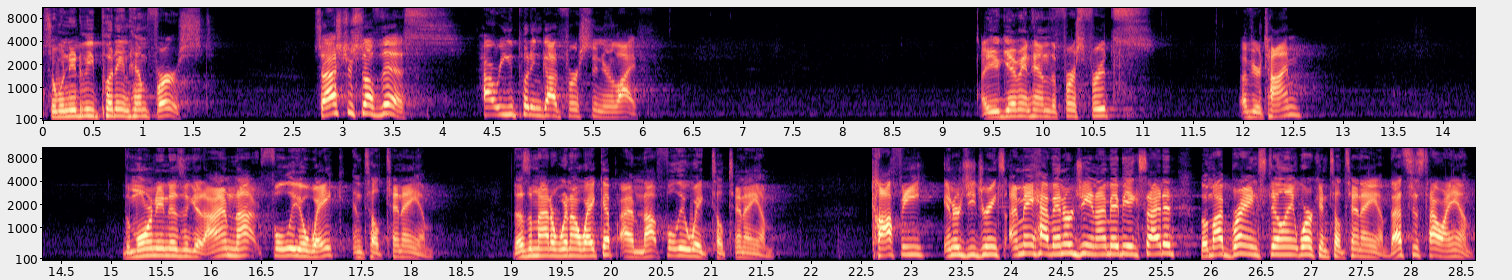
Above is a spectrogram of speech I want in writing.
So we need to be putting Him first. So ask yourself this How are you putting God first in your life? Are you giving Him the first fruits of your time? The morning isn't good. I am not fully awake until 10 a.m. Doesn't matter when I wake up, I am not fully awake till 10 a.m coffee, energy drinks. I may have energy and I may be excited, but my brain still ain't working until 10 a.m. That's just how I am.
